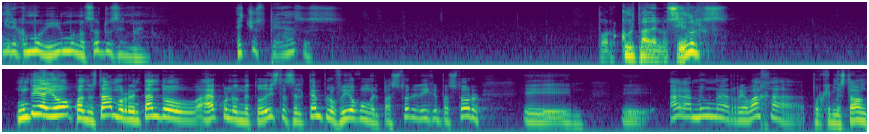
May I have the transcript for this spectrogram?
Mire cómo vivimos nosotros, hermano, hechos pedazos por culpa de los ídolos. Un día yo, cuando estábamos rentando con los metodistas el templo, fui yo con el pastor y le dije, pastor, eh, eh, hágame una rebaja, porque me estaban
